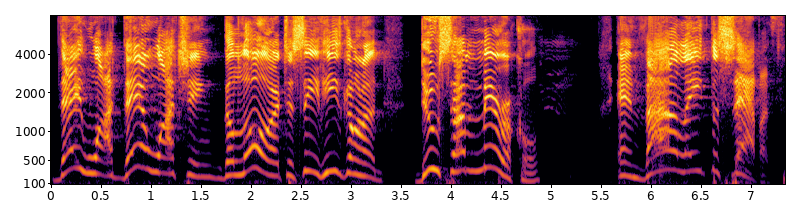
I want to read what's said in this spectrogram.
they watch, they are watching the Lord to see if he's going to do some miracle and violate the Sabbath.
